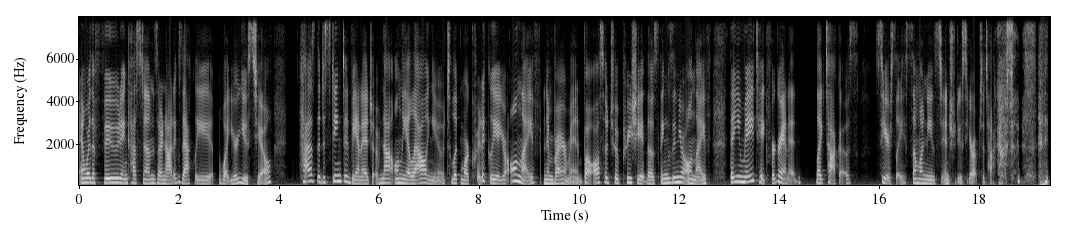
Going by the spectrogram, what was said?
and where the food and customs are not exactly what you're used to, has the distinct advantage of not only allowing you to look more critically at your own life and environment, but also to appreciate those things in your own life that you may take for granted, like tacos. Seriously, someone needs to introduce Europe to tacos.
